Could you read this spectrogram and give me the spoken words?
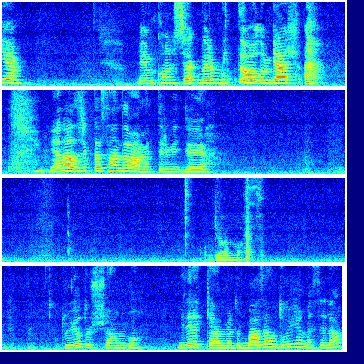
Ekim. Benim konuşacaklarım bitti oğlum gel. yani azıcık da sen devam ettir videoyu. Gelmez. Duyuyordur şu an bu. Bilerek gelmiyordur. Bazen duyuyor mesela.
